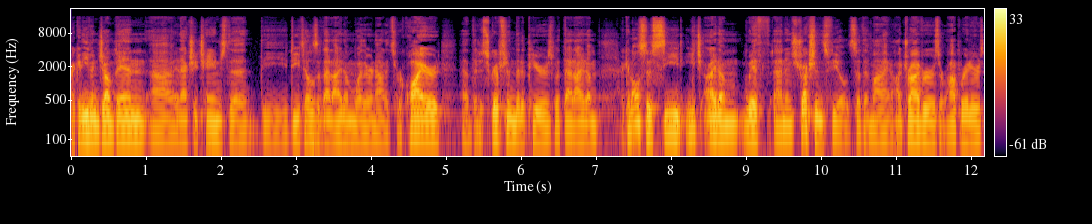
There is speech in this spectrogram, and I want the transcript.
I could even jump in uh, and actually change the, the details of that item, whether or not it's required, uh, the description that appears with that item. I can also seed each item with an instructions field so that my uh, drivers or operators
